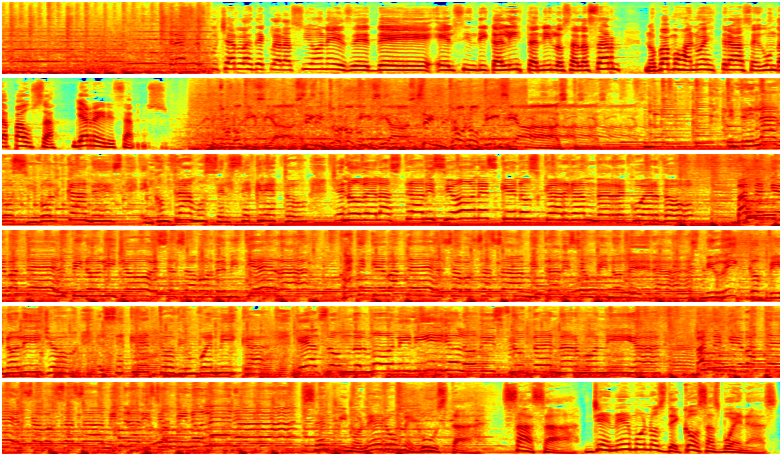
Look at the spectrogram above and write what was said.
escuchar las declaraciones de, de el sindicalista Nilo Salazar, nos vamos a nuestra segunda pausa. Ya regresamos. Centro Noticias, Centro Noticias, Centro Noticias. Entre lagos y volcanes encontramos el secreto lleno de las tradiciones que nos cargan de recuerdo. Bate que bate el pinolillo es el sabor de mi tierra. Bate que bate el sabor sasa, mi tradición pinolera. Es mi rico pinolillo, el secreto de un buen Ica que al son del molinillo lo disfruta en armonía. Bate que bate sabor sasa, mi tradición pinolera. Ser pinolero me gusta. Sasa, llenémonos de cosas buenas.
